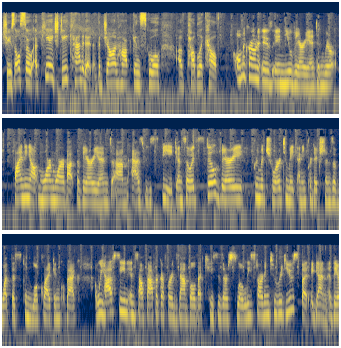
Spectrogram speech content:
She's also a PhD candidate at the Johns Hopkins School of Public Health. Omicron is a new variant, and we're finding out more and more about the variant um, as we speak. And so it's still very premature to make any predictions of what this can look like in Quebec. We have seen in South Africa, for example, that cases are slowly starting to reduce. But again, they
